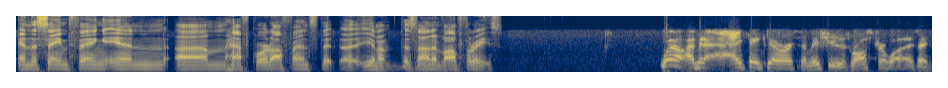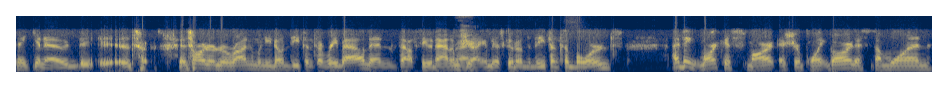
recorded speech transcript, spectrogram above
And the same thing in um, half court offense that uh, you know does not involve threes. Well, I mean, I I think there are some issues roster wise. I think you know it's it's harder to run when you don't defensive rebound, and without Steven Adams, Right. you're not going to be as good on the defensive boards. I think Marcus Smart as your point guard is someone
